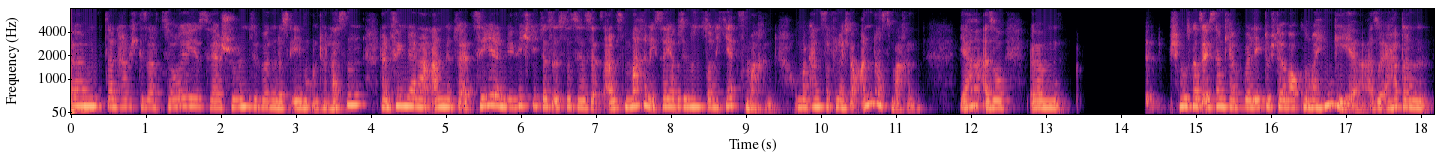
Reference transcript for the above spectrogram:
Ähm, dann habe ich gesagt, sorry, es wäre schön, Sie würden das eben unterlassen. Dann fing der dann an, mir zu erzählen, wie wichtig das ist, dass Sie das jetzt alles machen. Ich sage, aber Sie müssen es doch nicht jetzt machen. Und man kann es doch vielleicht auch anders machen. Ja, also ähm, ich muss ganz ehrlich sagen, ich habe überlegt, ob ich da überhaupt nochmal hingehe. Also er hat dann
